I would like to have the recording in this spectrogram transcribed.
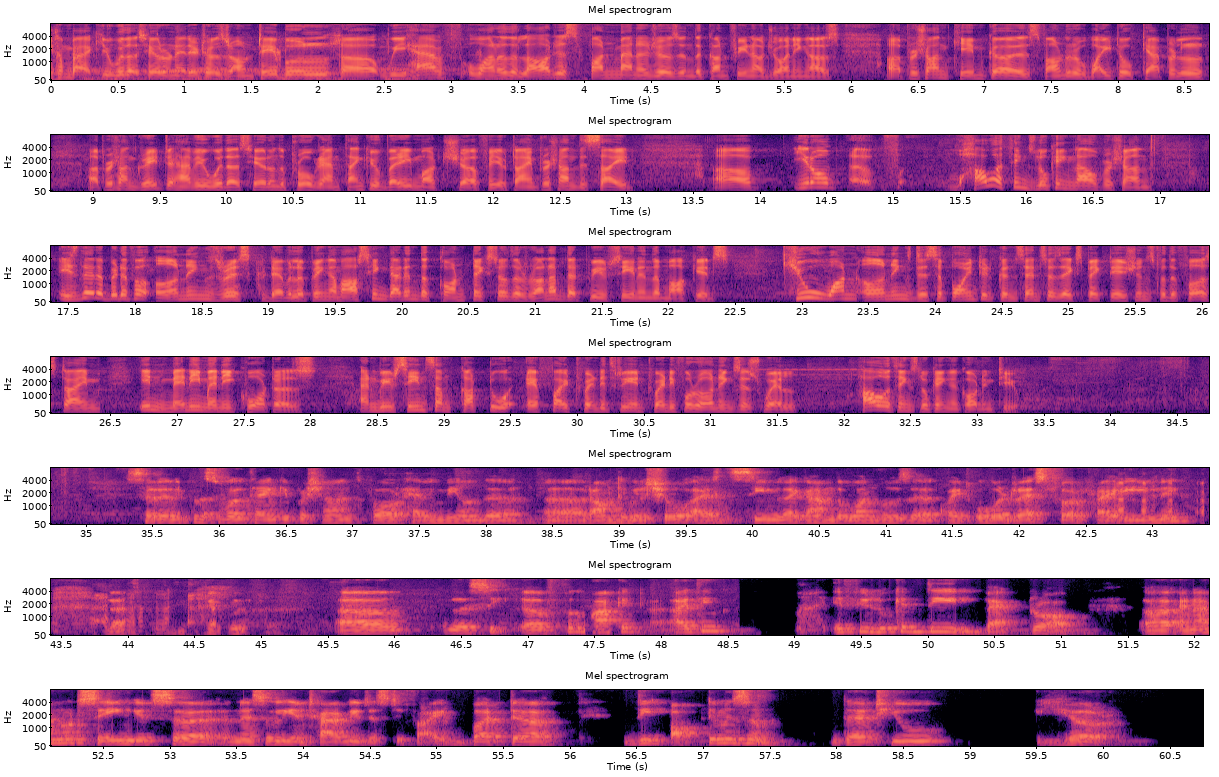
Welcome back. You're with us here on Editors Roundtable. Uh, we have one of the largest fund managers in the country now joining us. Uh, Prashant Khemka is founder of White Oak Capital. Uh, Prashant, great to have you with us here on the program. Thank you very much uh, for your time. Prashant, this side. Uh, you know, uh, how are things looking now, Prashant? Is there a bit of an earnings risk developing? I'm asking that in the context of the run-up that we've seen in the markets. Q1 earnings disappointed consensus expectations for the first time in many, many quarters. And we've seen some cut to FY23 and 24 earnings as well. How are things looking according to you? Certainly. First of all, thank you, Prashant, for having me on the uh, roundtable show. I seem like I'm the one who's uh, quite overdressed for Friday evening. uh, let's see. Uh, for the market, I think if you look at the backdrop, uh, and I'm not saying it's uh, necessarily entirely justified, but the optimism that you hear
